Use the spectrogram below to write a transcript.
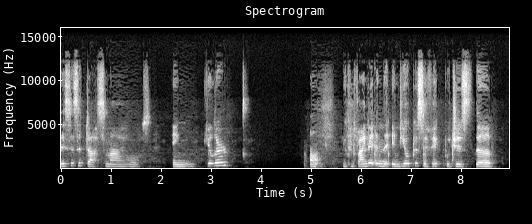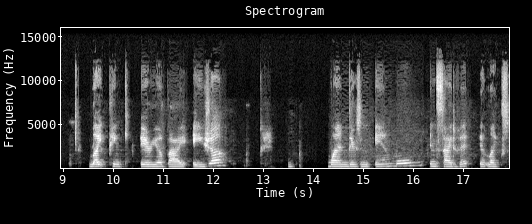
This is a Dasmiles angular. Um, you can find it in the Indo-Pacific, which is the light pink area by Asia. When there's an animal inside of it, it likes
